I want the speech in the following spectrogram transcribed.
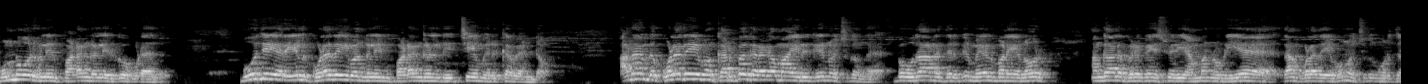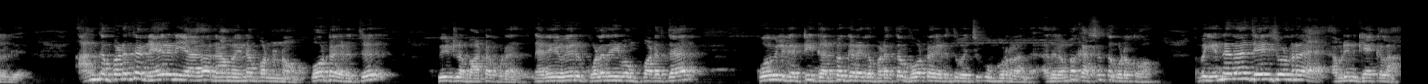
முன்னோர்களின் படங்கள் இருக்கக்கூடாது. பூஜை அறையில் குலதெய்வங்களின் படங்கள் நிச்சயம் இருக்க வேண்டும். ஆனால் இந்த குலதெய்வம் கர்ப்ப கிரகமாக இருக்குன்னு வச்சுக்கோங்க. இப்போ உதாரணத்திற்கு மேல்மலையனூர் அங்காள பிரபேஸ்வரி அம்மனுடைய தான் குலதெய்வம்னு வச்சுக்கோங்க கொடுத்துருக்கு. அந்த படத்தை நேரடியாக நாம் என்ன பண்ணணும்? ஃபோட்டோ எடுத்து வீட்டில் மாட்டக்கூடாது. நிறைய பேர் குலதெய்வம் படத்தை கோவில் கட்டி கர்ப்பகிரக படத்தை ஃபோட்டோ எடுத்து வச்சு கும்பிட்றாங்க. அது ரொம்ப கஷ்டத்தை கொடுக்கும். அப்போ என்னதான் செய்ய சொல்கிற அப்படின்னு கேட்கலாம்.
